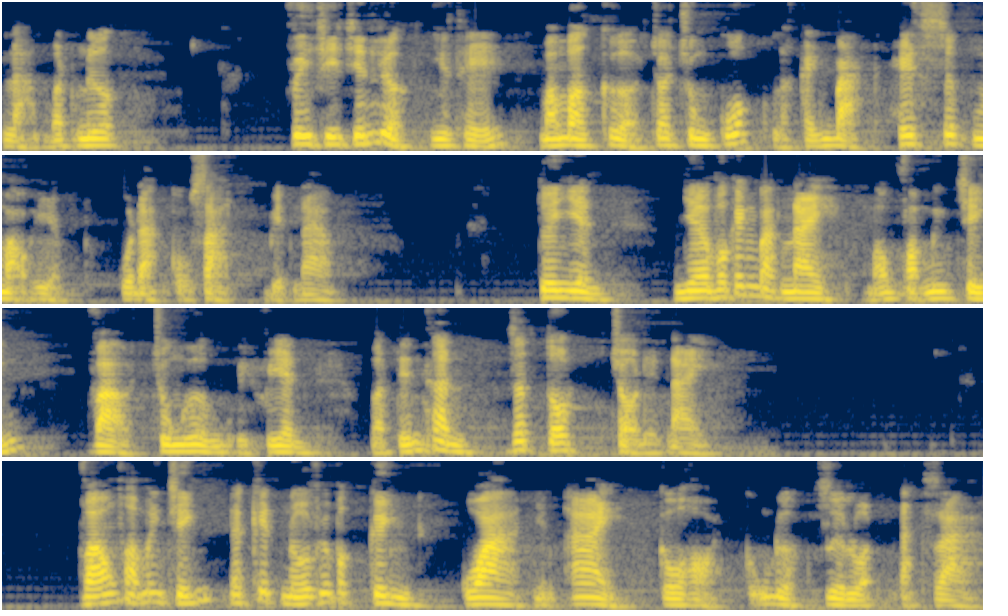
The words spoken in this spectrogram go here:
là mất nước. Vị trí chiến lược như thế mà mở cửa cho Trung Quốc là cánh bạc hết sức mạo hiểm của Đảng Cộng sản Việt Nam. Tuy nhiên, nhờ vào cánh bạc này mà ông Phạm Minh Chính vào Trung ương ủy viên và tiến thân rất tốt cho đến nay. Và ông Phạm Minh Chính đã kết nối với Bắc Kinh qua những ai câu hỏi cũng được dư luận đặt ra.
